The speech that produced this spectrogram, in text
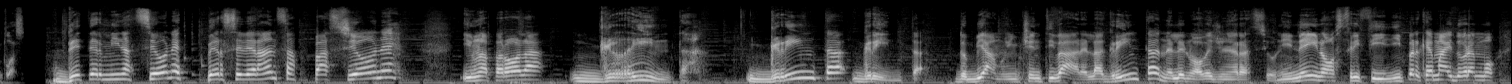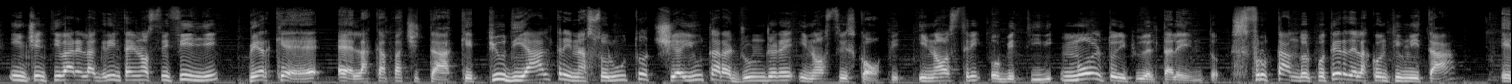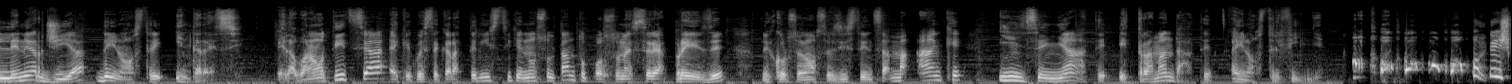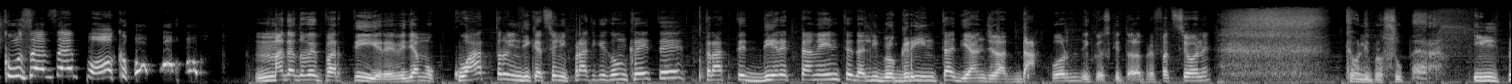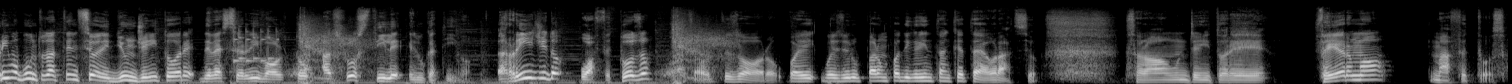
plus. Determinazione, perseveranza, passione, in una parola, grinta. Grinta, grinta. Dobbiamo incentivare la grinta nelle nuove generazioni, nei nostri figli. Perché mai dovremmo incentivare la grinta nei nostri figli? perché è la capacità che più di altre in assoluto ci aiuta a raggiungere i nostri scopi, i nostri obiettivi, molto di più del talento, sfruttando il potere della continuità e l'energia dei nostri interessi. E la buona notizia è che queste caratteristiche non soltanto possono essere apprese nel corso della nostra esistenza, ma anche insegnate e tramandate ai nostri figli. Scusa se è poco! Ma da dove partire? Vediamo quattro indicazioni pratiche concrete tratte direttamente dal libro Grinta di Angela Duckworth, di cui ho scritto la prefazione, che è un libro super. Il primo punto d'attenzione di un genitore deve essere rivolto al suo stile educativo. Rigido o affettuoso? Ciao tesoro, vuoi, vuoi sviluppare un po' di grinta anche te, Orazio? Sarò un genitore fermo ma affettuoso.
